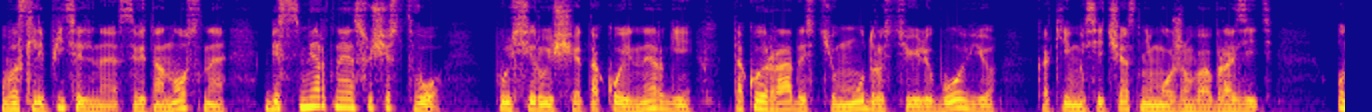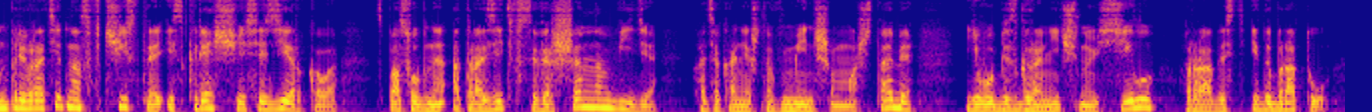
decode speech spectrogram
в ослепительное, светоносное, бессмертное существо, пульсирующее такой энергией, такой радостью, мудростью и любовью, какие мы сейчас не можем вообразить. Он превратит нас в чистое, искрящееся зеркало, способное отразить в совершенном виде, хотя, конечно, в меньшем масштабе, его безграничную силу, радость и доброту –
